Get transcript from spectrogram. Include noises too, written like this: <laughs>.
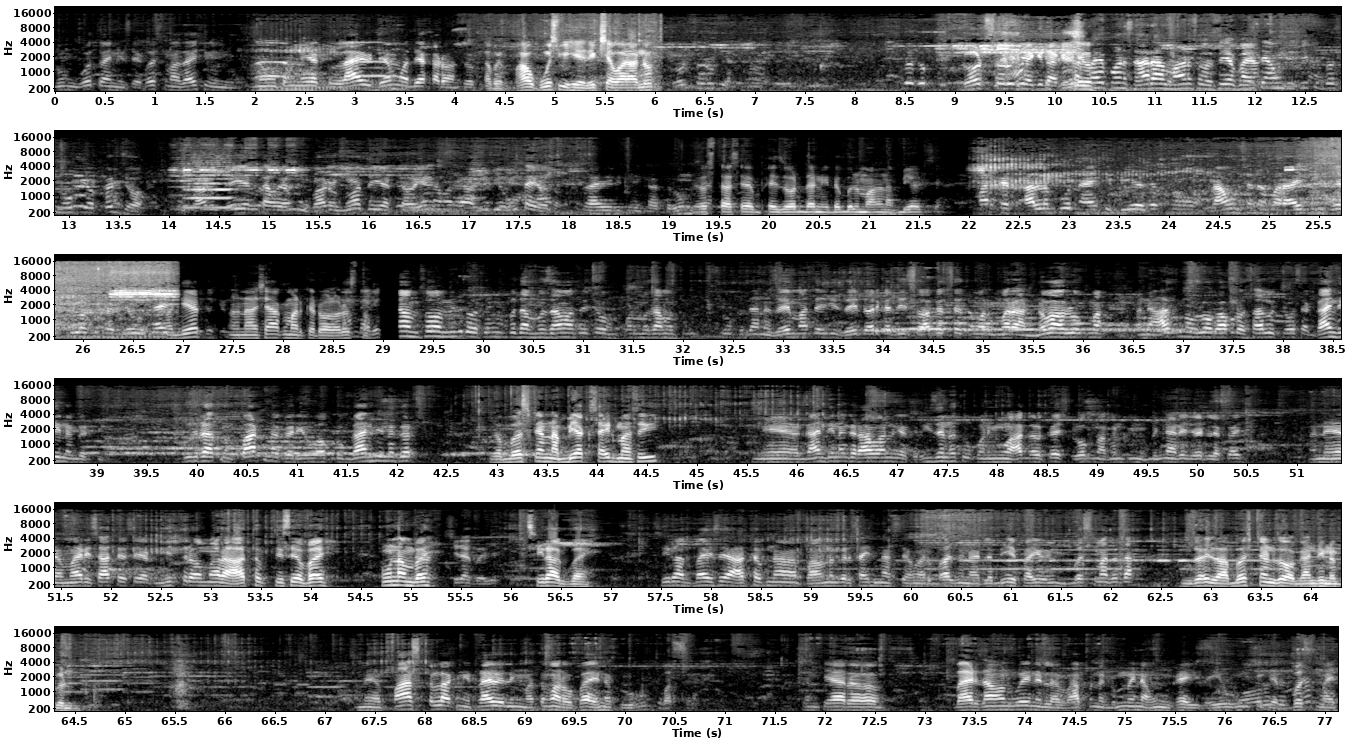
Room ગોતવાની છે બસમાં જઈશું હું તમને એક લાઈવ ડેમો દેખાડવાનો છું. આપણે ભાવ પૂછવી છે રિક્ષાવાળાનો. દોઢસો રૂપિયા. દોઢસો રૂપિયા કીધા ભાઈ પણ સારા માણસો છે ભાઈ. ત્યાં સુધી સિટી બસનો ઉપયોગ કરજો. ભાડું દઈ શકતા હોય અમુક ભાડું ન દઈ શકતા હોય એના માટે આ વીડિયો ઉતાર્યો હતો. આવી રીતની કાંક રૂમ વ્યવસ્થા છે ભાઈ જોરદારની ડબલ માળના બેડ છે. માર્કેટ આલમપુર ને અહીંથી બીએસએફનું ગ્રાઉન્ડ છે ને અમારે અહીંથી એક કિલોમીટર જેવું થાય. ગેટ અને શાક માર્કેટ વાળો રસ્તો. આમ છો મિત્રો તમે બધા મજામાં તો છો? પણ મજામાં છું. છું બધાને જય માતાજી જય દ્વારકાધીશ. સ્વાગત છે તમારું મારા નવા વ્લોગમાં. અને આજનો વ્લોગ આપણો ચાલુ થયો છે ગાંધીનગરથી. ગુજરાતનું પાટનગર એવું આપણું ગાંધીનગર. બસ સ્ટેન્ડના બેક સાઈડમાં છે. ને ગાંધીનગર આવવાનું એક રીઝન હતું પણ હું આગળ કહીશ વ્લોગમાં કન્ટિન્યુ બના રહેજો એટલે કહીશ. અને મારી સાથે છે એક મિત્ર અમારા હાથપથી છે ભાઈ. શું નામ ભાઈ? ચિરાગભાઈ ચિરાગભાઈ. ચિરાગભાઈ છે હાથપના ભાવનગર સાઈડના છે અમારી બાજુના એટલે બે ભાઈઓ બસમાં જતા જોઈ લો આ બસ સ્ટેન્ડ જો ગાંધીનગરનું. અને પાંચ કલાકની ટ્રાવેલિંગમાં તમારો ભાઈ નકરું બસ કેમ કે યાર બહાર જવાનું હોય ને એટલે આપણને ગમે ના ઊંઘ આવી જાય. એવું નથી કે બસમાં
